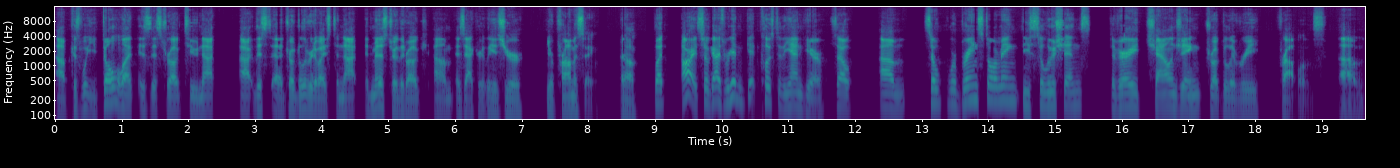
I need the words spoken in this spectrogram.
Uh, because what you don't want is this drug to not uh, this uh, drug delivery device to not administer the drug um, as accurately as you're you're promising. Uh, but all right, so guys, we're getting getting close to the end here. So um, so we're brainstorming these solutions to very challenging drug delivery problems. Um,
